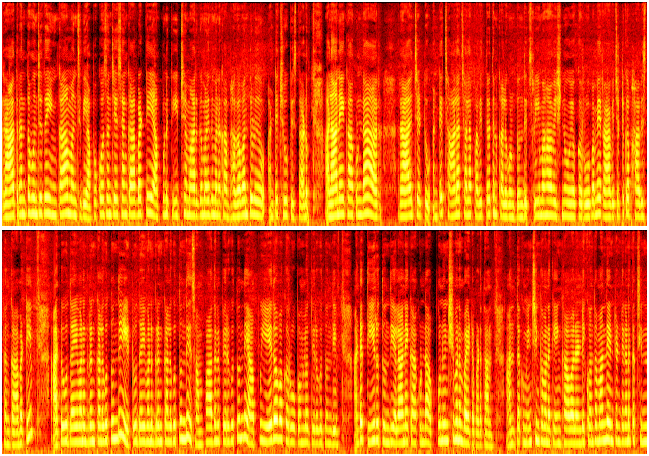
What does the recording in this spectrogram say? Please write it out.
రాత్రంతా ఉంచితే ఇంకా మంచిది. అప్పు కోసం చేశాం కాబట్టి అప్పుని తీర్చే మార్గం అనేది మనకు ఆ భగవంతుడు అంటే చూపిస్తాడు. అలానే కాకుండా రావి చెట్టు అంటే చాలా చాలా పవిత్రతను కలిగి ఉంటుంది శ్రీ మహావిష్ణువు యొక్క రూపమే రావి చెట్టుగా భావిస్తాం కాబట్టి అటు దైవానుగ్రహం కలుగుతుంది ఇటు దైవానుగ్రహం కలుగుతుంది సంపాదన పెరుగుతుంది అప్పు ఏదో ఒక రూపంలో తిరుగుతుంది. అంటే తీరుతుంది. అలానే కాకుండా అప్పు నుంచి మనం బయటపడతాం. అంతకు మించి ఇంకా మనకేం కావాలండి? కొంతమంది ఏంటంటే కనుక చిన్న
